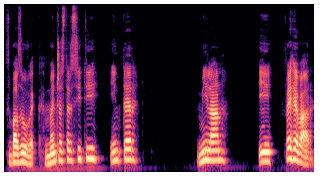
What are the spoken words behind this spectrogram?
Z bazówek Manchester City, Inter, Milan i Fehevar.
